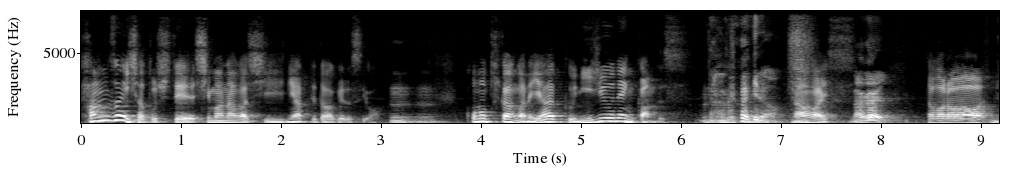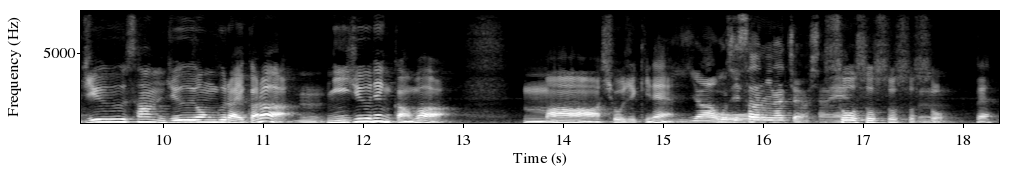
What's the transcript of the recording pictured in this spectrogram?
犯罪者として島流しに遭ってたわけですよ。うんこの期間がね、約20年間です。うん長いな。長いです。長い。だから、13、14ぐらいからうん。20年間は、まあ、正直ね。いやおじさんになっちゃいましたね。そうそうそうそうそう、うん。ね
